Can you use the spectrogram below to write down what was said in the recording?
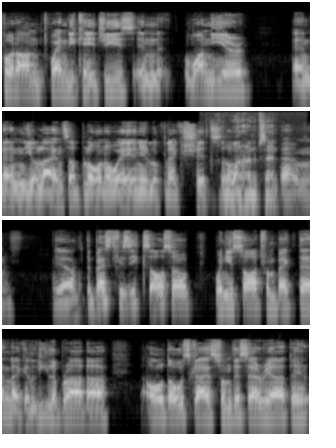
put on 20 kgs in one year, and then your lines are blown away and you look like shit. So 100%. Um, yeah, the best physiques also, when you saw it from back then, like a Lee Labrada, all those guys from this area, they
